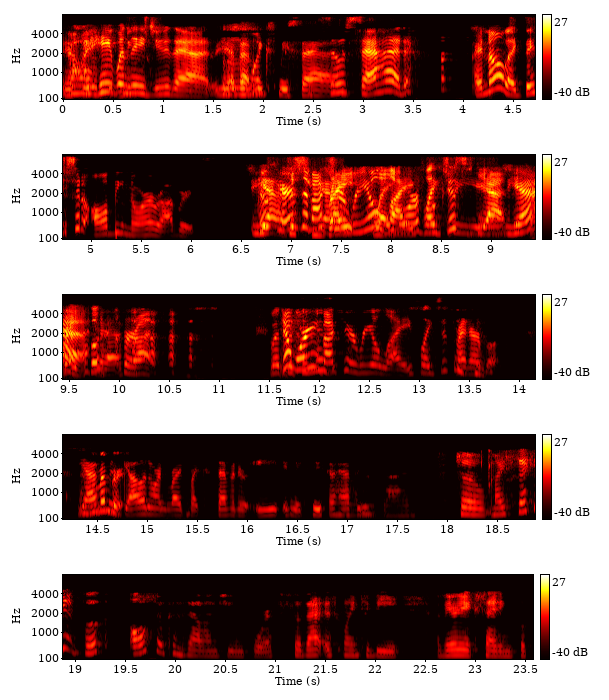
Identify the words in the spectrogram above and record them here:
oh, I hate when they do that. Yeah, that makes me sad. It's so sad. I know, like, they should all be Nora Roberts. Who yeah, cares about your real like, life? Like, just, yeah, yeah. Books yeah. for us. But Don't worry about your real life. Like, just write our book. Yeah, I remember Galenorn writes like seven or eight. It makes me so happy. Oh my god. So my second book also comes out on June 4th, so that is going to be a very exciting book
